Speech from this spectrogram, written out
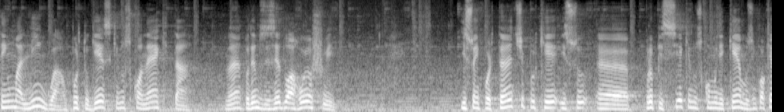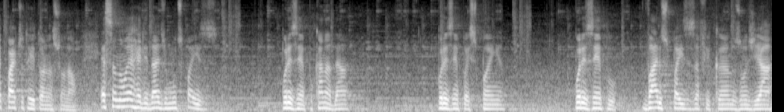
tem uma língua, o português, que nos conecta, né, podemos dizer, do arroio ao chuí. Isso é importante porque isso é, propicia que nos comuniquemos em qualquer parte do território nacional. Essa não é a realidade de muitos países. Por exemplo, o Canadá, por exemplo, a Espanha, por exemplo, vários países africanos onde há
